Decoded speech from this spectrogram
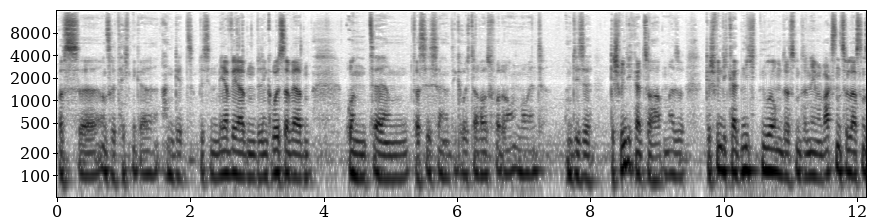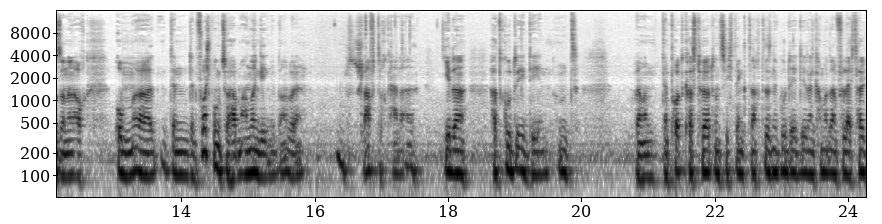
was äh, unsere Techniker angeht, ein bisschen mehr werden, ein bisschen größer werden. Und ähm, das ist äh, die größte Herausforderung im Moment, um diese Geschwindigkeit zu haben. Also Geschwindigkeit nicht nur, um das Unternehmen wachsen zu lassen, sondern auch, um äh, den, den Vorsprung zu haben anderen gegenüber, weil es schlaft doch keiner. Jeder hat gute Ideen und wenn man den Podcast hört und sich denkt, ach, das ist eine gute Idee, dann kann man dann vielleicht halt,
